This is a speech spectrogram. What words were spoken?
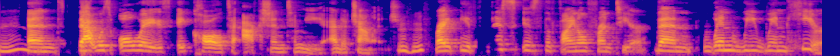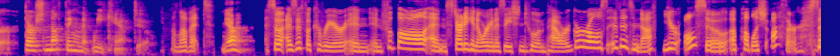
Mm. And that was always a call to action to me and a challenge, mm-hmm. right? If this is the final frontier, then when we win here, there's nothing that we can't do. I love it. Yeah. So, as if a career in, in football and starting an organization to empower girls isn't enough, you're also a published author. So,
